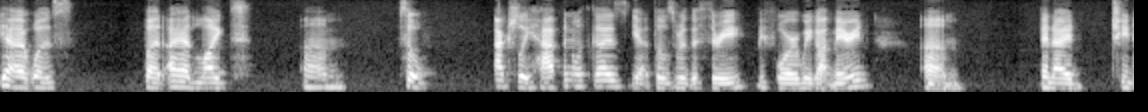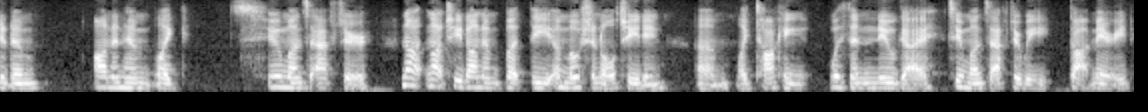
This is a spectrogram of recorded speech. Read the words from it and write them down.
Yeah, it was. But I had liked um so actually happen with guys, yeah, those were the three before we got married. Um and I cheated him on him like two months after not not cheat on him, but the emotional cheating. Um like talking with a new guy two months after we got married.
